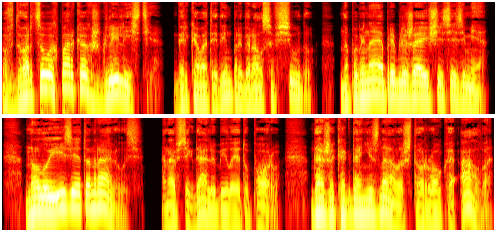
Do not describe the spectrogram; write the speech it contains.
В дворцовых парках жгли листья. Горьковатый дым пробирался всюду, напоминая о приближающейся зиме. Но Луизе это нравилось. Она всегда любила эту пору, даже когда не знала, что Рока Алва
